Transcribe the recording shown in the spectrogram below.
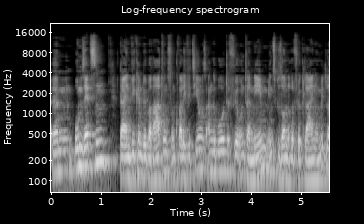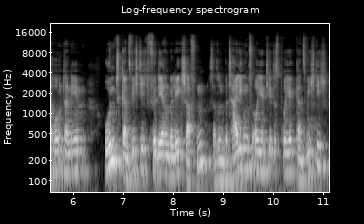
ähm, umsetzen. Da entwickeln wir Beratungs- und Qualifizierungsangebote für Unternehmen, insbesondere für kleine und mittlere Unternehmen und ganz wichtig für deren Belegschaften. Das ist also ein beteiligungsorientiertes Projekt, ganz wichtig,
